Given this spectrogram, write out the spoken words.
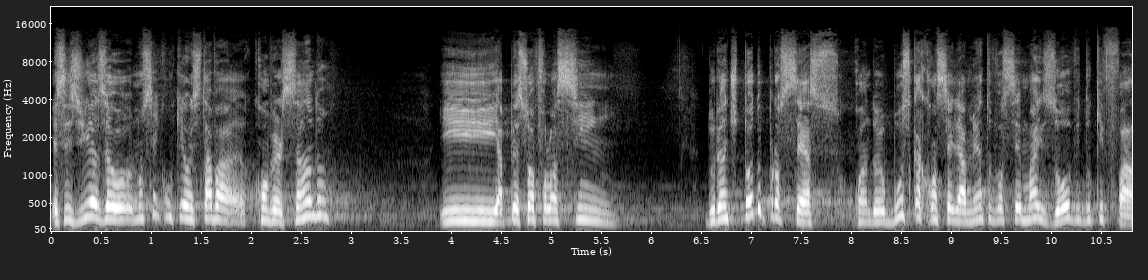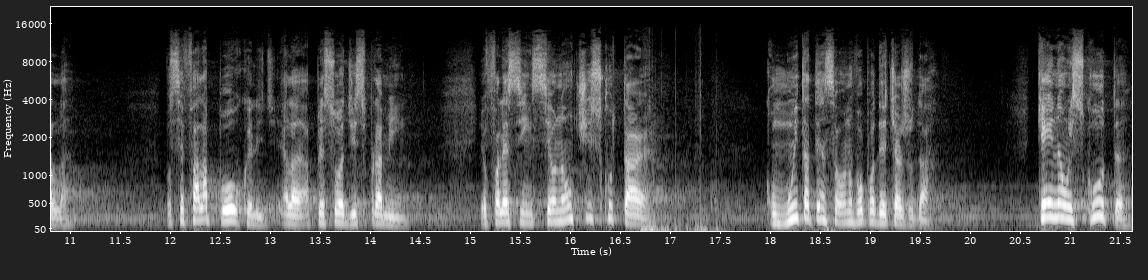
Esses dias eu não sei com quem eu estava conversando, e a pessoa falou assim: durante todo o processo, quando eu busco aconselhamento, você mais ouve do que fala. Você fala pouco, ele, ela, a pessoa disse para mim. Eu falei assim: se eu não te escutar com muita atenção, eu não vou poder te ajudar. Quem não escuta,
